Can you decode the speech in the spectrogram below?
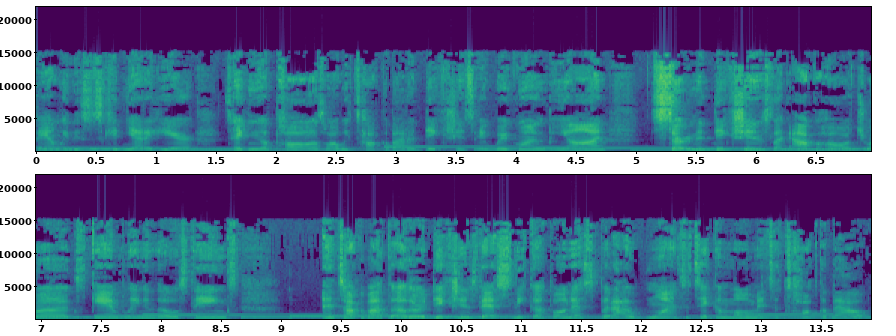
Family, this is Kenyatta here, taking a pause while we talk about addictions. And we're going beyond certain addictions like alcohol, drugs, gambling, and those things, and talk about the other addictions that sneak up on us. But I want to take a moment to talk about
